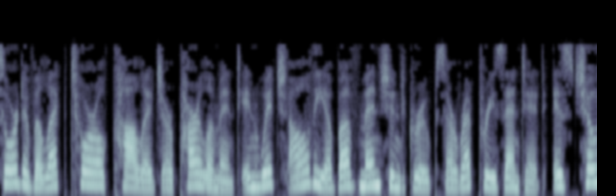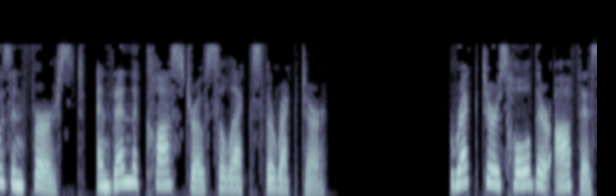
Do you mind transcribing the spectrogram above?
sort of electoral college or parliament in which all the above-mentioned groups are represented, is chosen first, and then the claustro selects the rector. Rectors hold their office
